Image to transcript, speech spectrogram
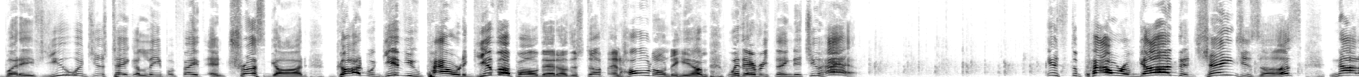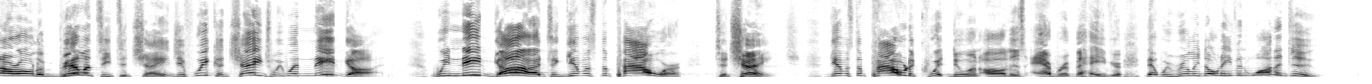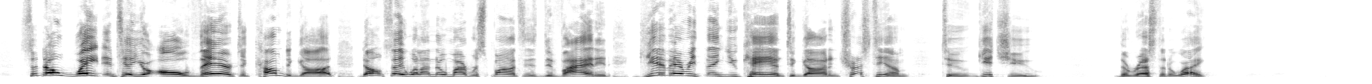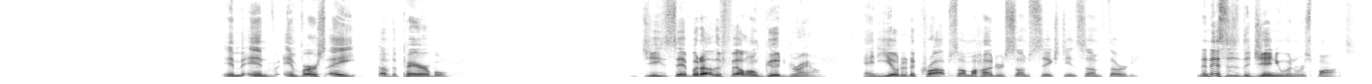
But if you would just take a leap of faith and trust God, God would give you power to give up all that other stuff and hold on to Him with everything that you have. It's the power of God that changes us, not our own ability to change. If we could change, we wouldn't need God. We need God to give us the power to change. Give us the power to quit doing all this aberrant behavior that we really don't even want to do. So don't wait until you're all there to come to God. Don't say, Well, I know my response is divided. Give everything you can to God and trust Him to get you the rest of the way. In, in, in verse 8 of the parable, Jesus said, But others fell on good ground and yielded a crop, some 100, some 60, and some 30. Now, this is the genuine response.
